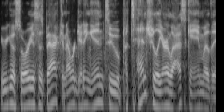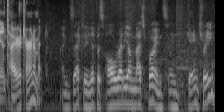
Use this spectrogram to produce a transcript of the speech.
Here we go. Sorius is back, and now we're getting into potentially our last game of the entire tournament. Exactly. Lip is already on match points in game three.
